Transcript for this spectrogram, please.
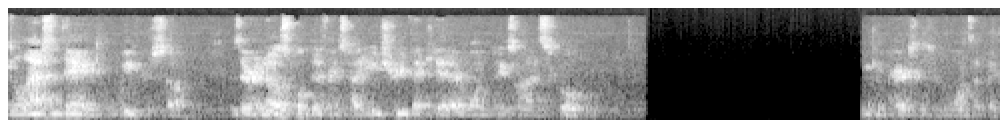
In the last day, week or so, is there a noticeable difference how you treat that kid everyone picks on at school in comparison to the ones that pick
